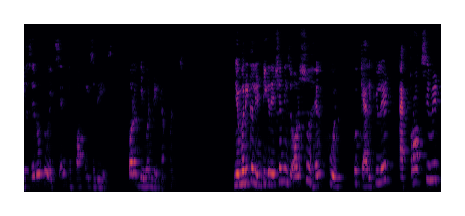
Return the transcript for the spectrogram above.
x0 to xn f of x dx for a given data points numerical integration is also helpful to calculate approximate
